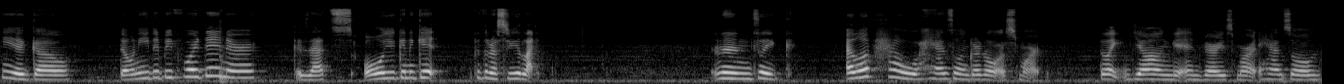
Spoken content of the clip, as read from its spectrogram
Here you go. Don't eat it before dinner, cause that's all you're gonna get for the rest of your life. And then it's like, I love how Hansel and Gretel are smart. They're like young and very smart. Hansel,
